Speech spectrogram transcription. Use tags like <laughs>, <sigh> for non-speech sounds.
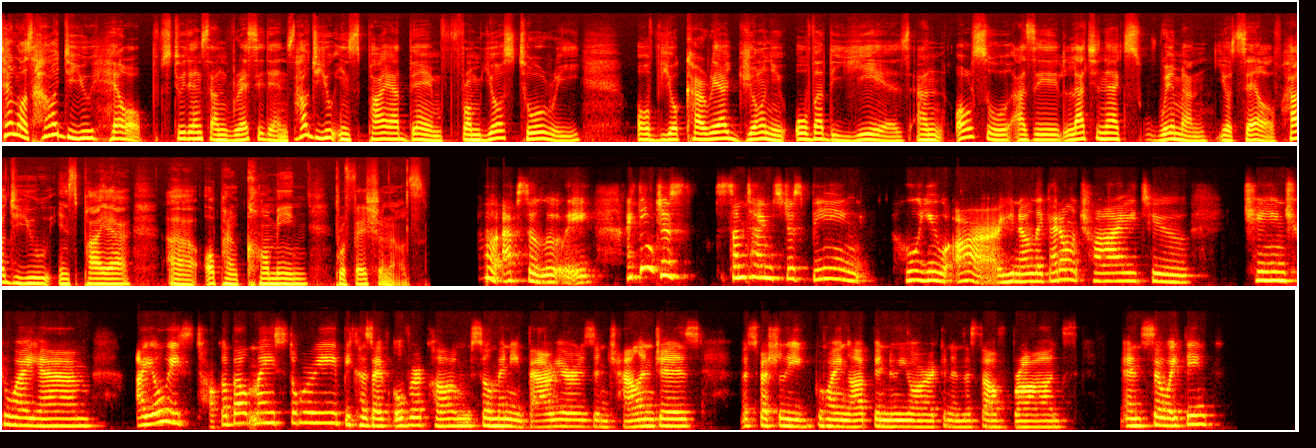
Tell us, how do you help students and residents? How do you inspire them from your story of your career journey over the years? And also, as a Latinx woman yourself, how do you inspire uh, up and coming professionals? Oh, absolutely. I think just sometimes just being who you are, you know, like I don't try to change who I am. I always talk about my story because I've overcome so many barriers and challenges, especially growing up in New York and in the South Bronx. And so I think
